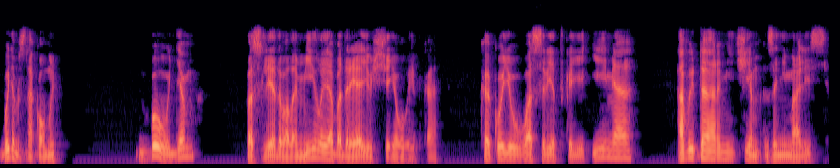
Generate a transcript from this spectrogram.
Будем знакомы? Будем, последовала милая ободряющая улыбка. Какое у вас редкое имя? А вы до армии чем занимались?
